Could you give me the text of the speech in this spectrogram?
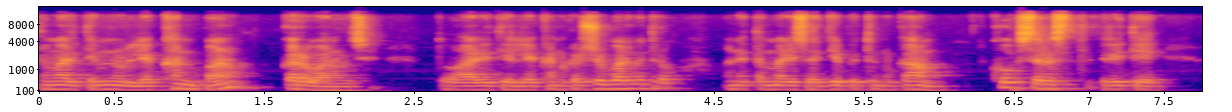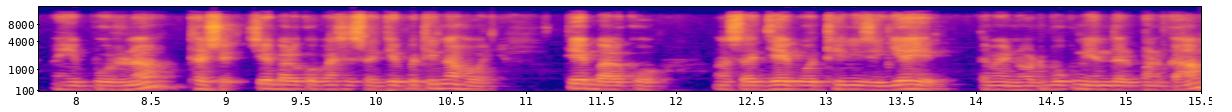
તમારે તેમનું લેખન પણ કરવાનું છે. તો આ રીતે લેખન કરશો બાળ મિત્રો. અને તમારી સ્વાધ્યાયપોથીનું કામ ખૂબ સરસ રીતે અહીં પૂર્ણ થશે. જે બાળકો પાસે સ્વાધ્યાયપોથી ન હોય, તે બાળકો સ્વાધ્યાય પોથીની જગ્યાએ તમે નોટબુકની અંદર પણ કામ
